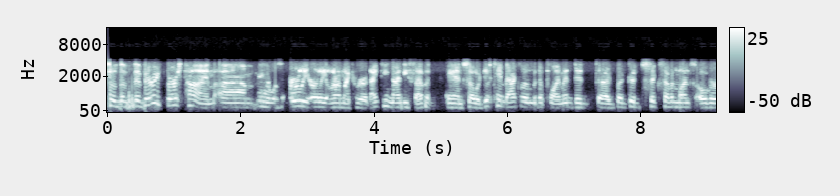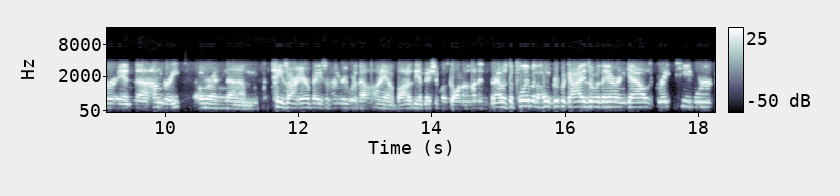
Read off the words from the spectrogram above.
So the the very first time, um, man, it was early, early on in my career, 1997, and so I just came back from the deployment, did uh, a good six, seven months over in uh, Hungary, over in um, Taszar Air Base in Hungary, where the you know, Bosnia mission was going on. And, and I was deployed with a whole group of guys over there and gals, great teamwork.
